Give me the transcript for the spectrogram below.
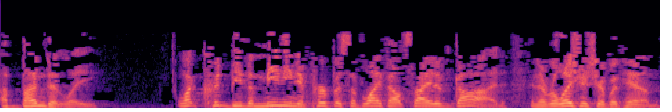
abundantly. What could be the meaning and purpose of life outside of God and a relationship with Him?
